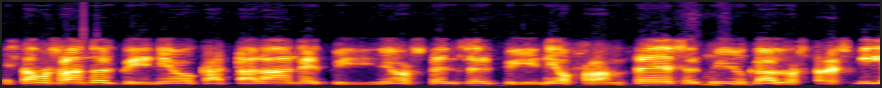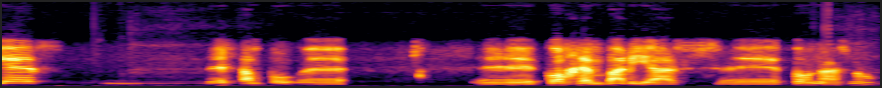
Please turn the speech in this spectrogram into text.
Estamos hablando del Pirineo catalán, el Pirineo ostense, el Pirineo francés, el Pirineo, claro, los 3000 mm, están, eh, eh, cogen varias zonas, ¿no?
